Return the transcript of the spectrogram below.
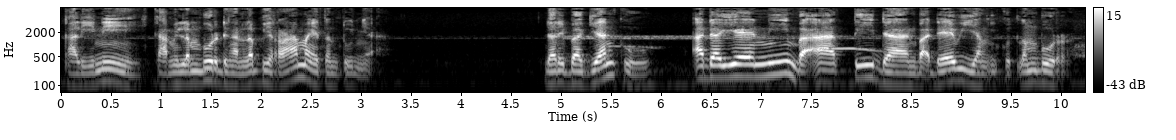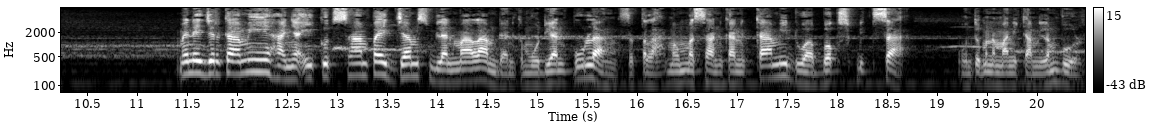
Kali ini, kami lembur dengan lebih ramai tentunya. Dari bagianku, ada Yeni, Mbak Ati, dan Mbak Dewi yang ikut lembur. Manajer kami hanya ikut sampai jam 9 malam dan kemudian pulang setelah memesankan kami dua box pizza untuk menemani kami lembur.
